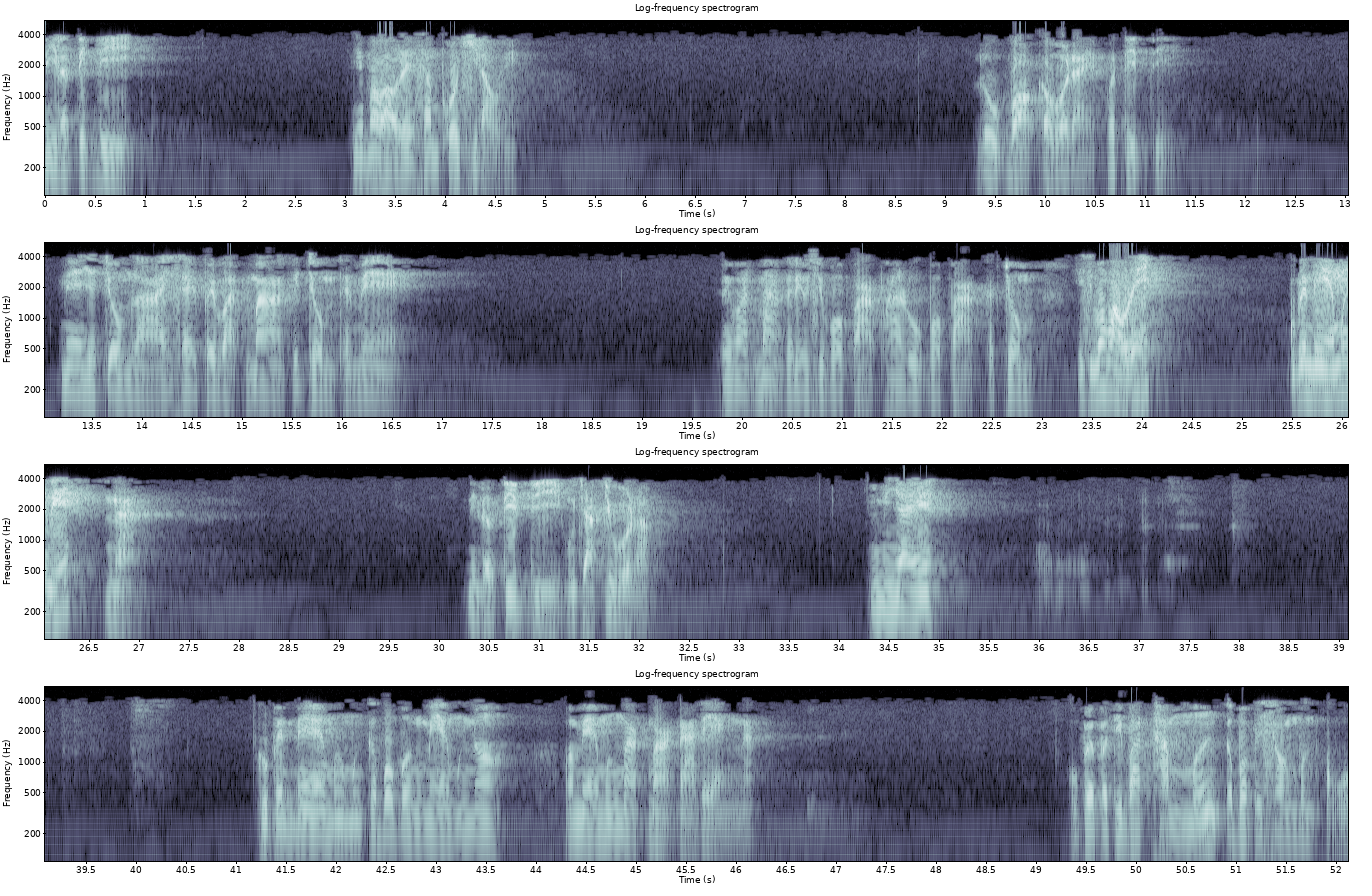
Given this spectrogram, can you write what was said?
นี่แหละติดดีนี่เมื่อวาได้ซ้ำโพขี่เรานี่ ลูกบอกกับว่าใดเพราะติดดีแม่จะจมหลายใช้ไปวัดมากคือจมแต่แม่ ไปวัดมากก็เดียวสิบปากผ้าลูกบปากกระจมยี่สิว่าเมาเลยกูเป็นแม่มึงเนี่ยน่ะนี่เราติดดีหูจักอยู่บ่ล่ะไม่มีไง กูเป็นแม่มึงมึงกับโบเบิงแม่มึงเนาะว่าแม่มึงมากหมากดาแดงนะกูไปปฏิบัติธรรมมึงกับโบไปซองเบิงกู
